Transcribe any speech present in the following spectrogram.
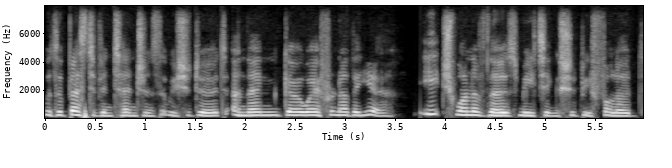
with the best of intentions that we should do it and then go away for another year. Each one of those meetings should be followed,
